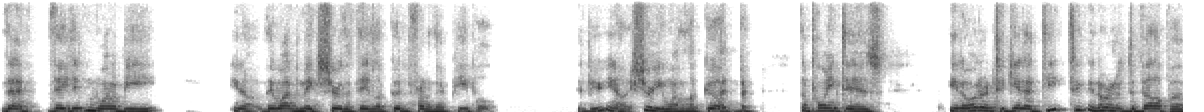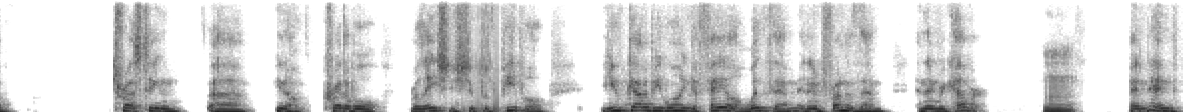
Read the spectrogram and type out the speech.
that they didn't want to be, you know, they wanted to make sure that they look good in front of their people. It'd be, you know, sure you want to look good, but the point is, in order to get a deep, to, in order to develop a trusting, uh, you know, credible relationship with people, you've got to be willing to fail with them and in front of them and then recover. Mm. And and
